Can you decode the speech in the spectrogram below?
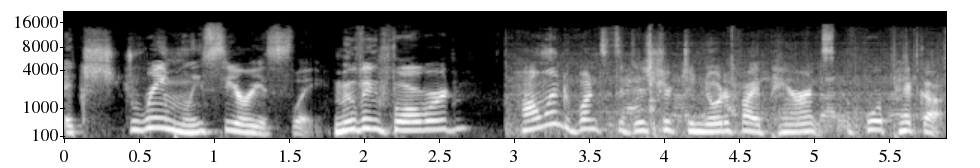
extremely seriously. Moving forward, Holland wants the district to notify parents before pickup.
